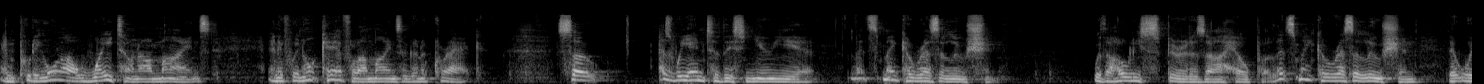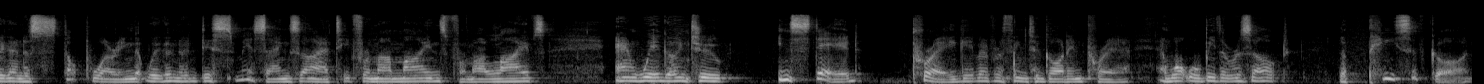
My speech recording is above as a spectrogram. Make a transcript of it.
and putting all our weight on our minds. And if we're not careful, our minds are going to crack. So, as we enter this new year, let's make a resolution with the Holy Spirit as our helper. Let's make a resolution that we're going to stop worrying, that we're going to dismiss anxiety from our minds, from our lives, and we're going to instead pray, give everything to God in prayer, and what will be the result? The peace of God,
